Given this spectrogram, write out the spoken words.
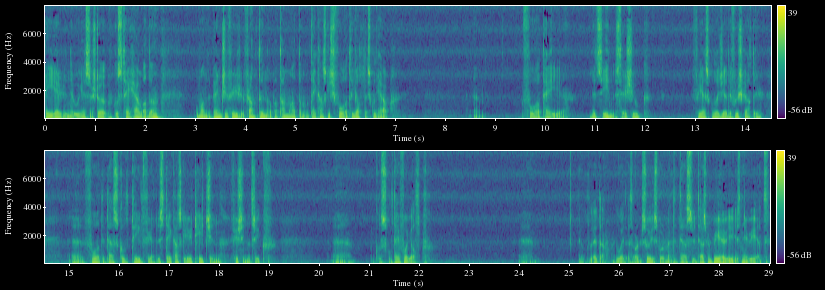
de er det nå i hese støv hos de heva det og man er bensin for framtiden og på ta maten og de kanskje ikke få til hjelp de skulle heva um, få at de medicin hvis de er sjuk for jeg skulle gjøre det friskatter uh, få at de skulle til for at hvis de kanskje er tidsin for sine trygg uh, hvordan skulle de få hjelp upplevda. Jeg vet at det er så i spår, men det er det som blir vi just nere i at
